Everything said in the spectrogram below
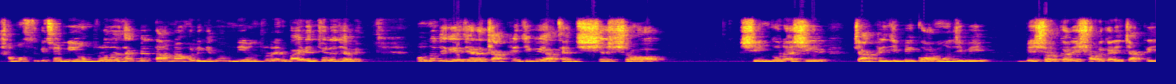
সমস্ত কিছু নিয়ন্ত্রণে থাকবে, তা না হলে কিন্তু নিয়ন্ত্রণের বাইরে চলে যাবে। অন্যদিকে যারা চাকরিজীবী আছেন, সেসব সিংহ রাশির চাকরিজীবী, কর্মজীবী, বেসরকারি, সরকারি চাকরি,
